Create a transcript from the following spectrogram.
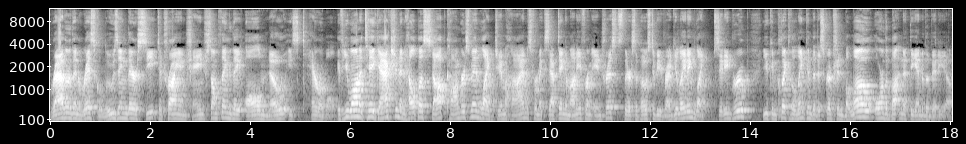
rather than risk losing their seat to try and change something they all know is terrible. If you want to take action and help us stop congressmen like Jim Himes from accepting money from interests they're supposed to be regulating, like Citigroup, you can click the link in the description below or the button at the end of the video.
